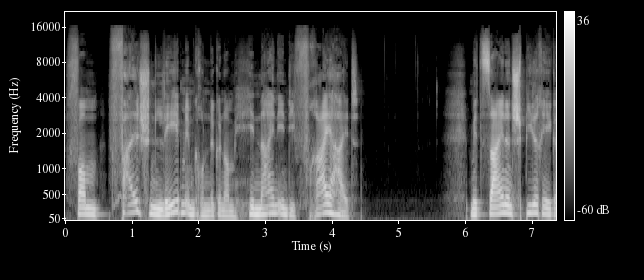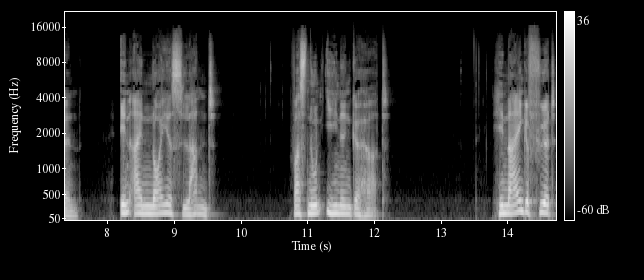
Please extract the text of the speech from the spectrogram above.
vom falschen Leben im Grunde genommen hinein in die Freiheit, mit seinen Spielregeln, in ein neues Land, was nun ihnen gehört, hineingeführt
